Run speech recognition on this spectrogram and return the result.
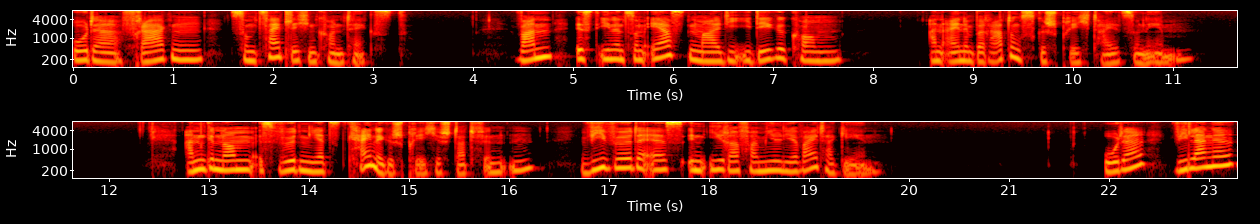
Oder Fragen zum zeitlichen Kontext. Wann ist Ihnen zum ersten Mal die Idee gekommen, an einem Beratungsgespräch teilzunehmen? Angenommen, es würden jetzt keine Gespräche stattfinden, wie würde es in Ihrer Familie weitergehen? Oder wie lange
